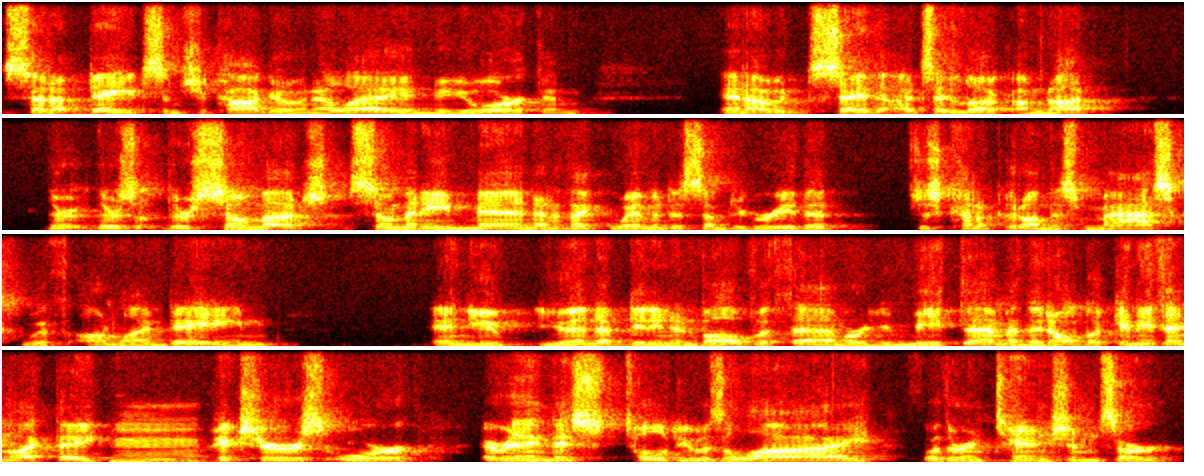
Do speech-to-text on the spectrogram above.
set up dates in Chicago and LA and New York. And, and I would say that I'd say, look, I'm not there. There's, there's so much, so many men and I think women to some degree that just kind of put on this mask with online dating and you, you end up getting involved with them or you meet them and they don't look anything like they mm. pictures or everything they told you is a lie or their intentions are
